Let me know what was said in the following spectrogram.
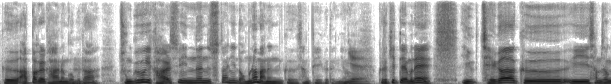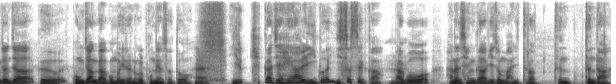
그 압박을 가하는 것보다 음. 중국이 가할 수 있는 수단이 너무나 많은 그 상태이거든요. 예. 그렇기 때문에 이 제가 그 이 삼성전자 그 공장 가고 뭐 이러는 걸 보면서도 예. 이렇게까지 해야 할 이유가 있었을까라고 음. 하는 생각이 좀 많이 들었 든, 든다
